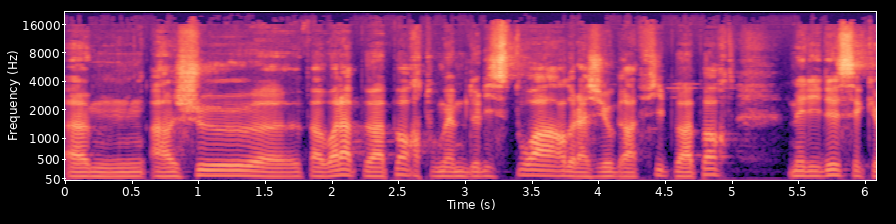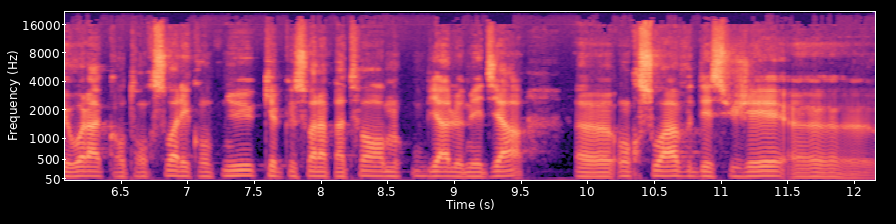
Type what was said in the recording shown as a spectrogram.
un jeu, enfin voilà, peu importe, ou même de l'histoire, de la géographie, peu importe. Mais l'idée, c'est que voilà, quand on reçoit les contenus, quelle que soit la plateforme ou bien le média, euh, on reçoive des sujets euh,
